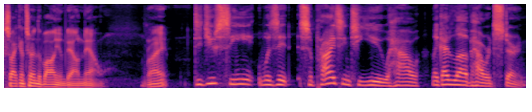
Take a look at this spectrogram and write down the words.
So I can turn the volume down now, right? Did you see? Was it surprising to you how, like, I love Howard Stern,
